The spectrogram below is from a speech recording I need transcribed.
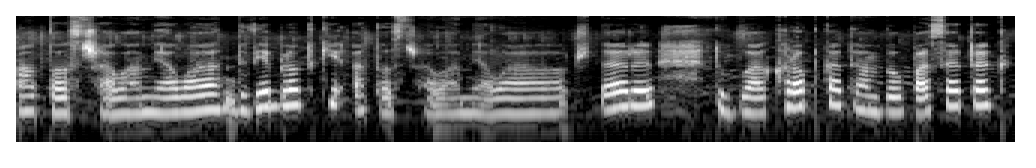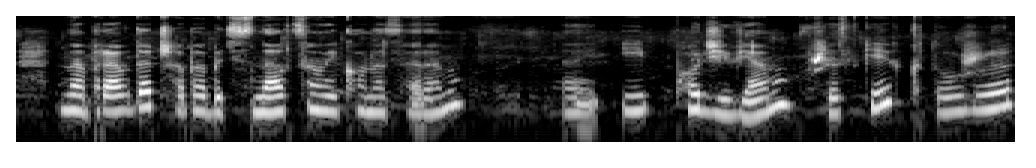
a to strzała miała dwie blotki, a to strzała miała cztery. Tu była kropka, tam był paseczek. Naprawdę trzeba być znawcą i koneserem. I podziwiam wszystkich, którzy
